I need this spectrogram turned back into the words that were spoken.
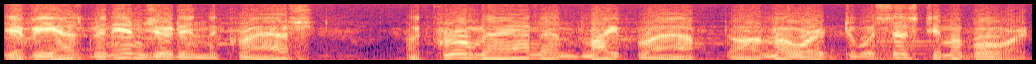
If he has been injured in the crash, a crewman and life raft are lowered to assist him aboard.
